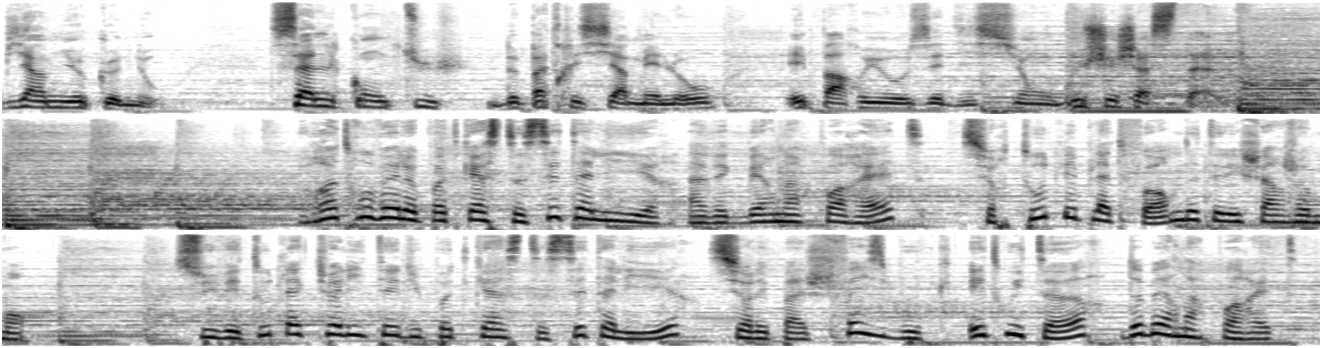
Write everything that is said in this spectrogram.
bien mieux que nous. Celle qu'on tue de Patricia Mello est parue aux éditions Bûcher-Chastel. Retrouvez le podcast C'est à lire avec Bernard Poirette sur toutes les plateformes de téléchargement. Suivez toute l'actualité du podcast C'est à lire sur les pages Facebook et Twitter de Bernard Poirette.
